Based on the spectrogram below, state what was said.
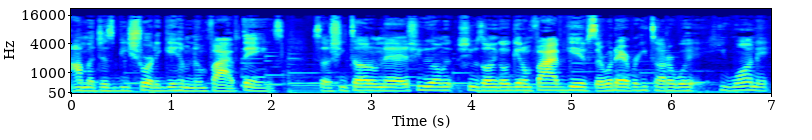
I'm gonna just be sure to get him them five things. So she told him that she was only she was only gonna get him five gifts or whatever. He told her what he wanted.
